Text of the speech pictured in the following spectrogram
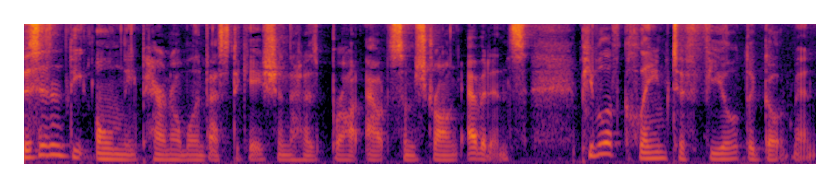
This isn't the only paranormal investigation that has brought out some strong evidence. People have claimed to feel the goatmen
